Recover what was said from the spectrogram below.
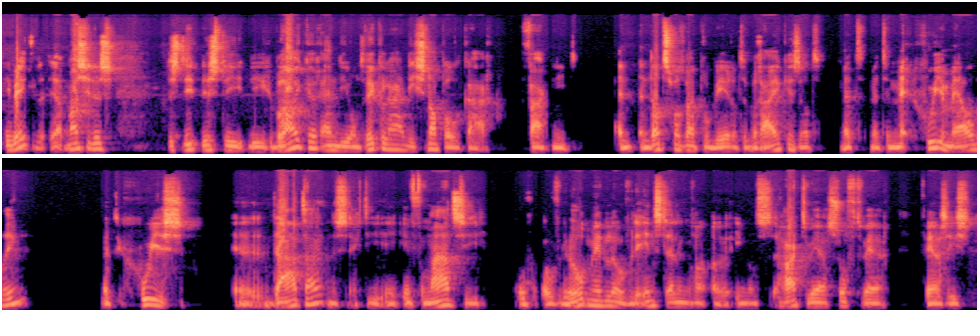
Die weet, ja, maar als je dus, dus, die, dus die, die gebruiker en die ontwikkelaar, die snappen elkaar vaak niet. En, en dat is wat wij proberen te bereiken, is dat met, met een goede melding, met goede uh, data, dus echt die informatie over, over de hulpmiddelen, over de instellingen van uh, iemands hardware, software, versies,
